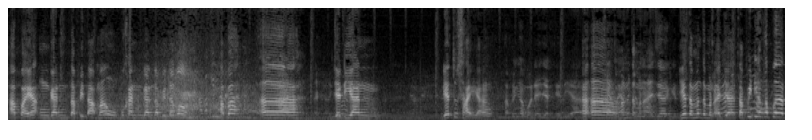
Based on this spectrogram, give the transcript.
apa ya enggan tapi tak mau. Bukan enggan tapi tak mau. Apa eh jadian. Dia tuh sayang. Tapi nggak mau diajak ke dia. Heeh. Teman-teman aja gitu. dia teman-teman aja. Tapi dia ngebet.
